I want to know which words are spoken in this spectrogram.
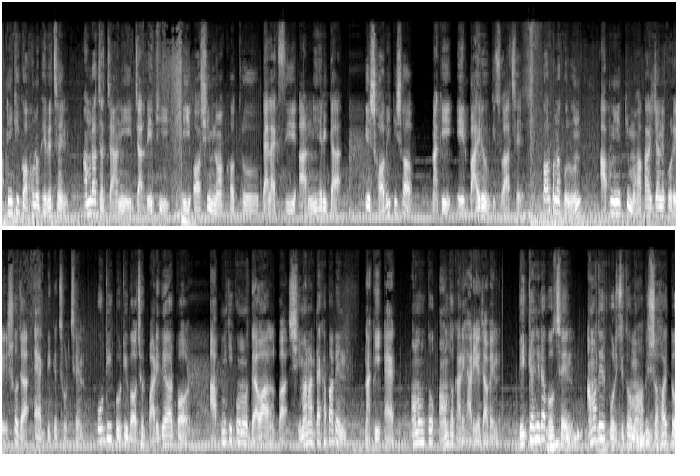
আপনি কি কখনো ভেবেছেন, আমরা যা জানি, যা দেখি, এই অসীম নক্ষত্র, গ্যালাক্সি আর নিহেরিকা, এ সবই কি সব, নাকি এর বাইরেও কিছু আছে? কল্পনা করুন, আপনি একটি মহাকাশযানে করে সোজা একদিকে ছুটছেন। কোটি কোটি বছর পাড়ি দেওয়ার পর, আপনি কি কোনো দেওয়াল বা সীমানার দেখা পাবেন, নাকি এক অনন্ত অন্ধকারে হারিয়ে যাবেন? বিজ্ঞানীরা বলছেন, আমাদের পরিচিত মহাবিশ্ব হয়তো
